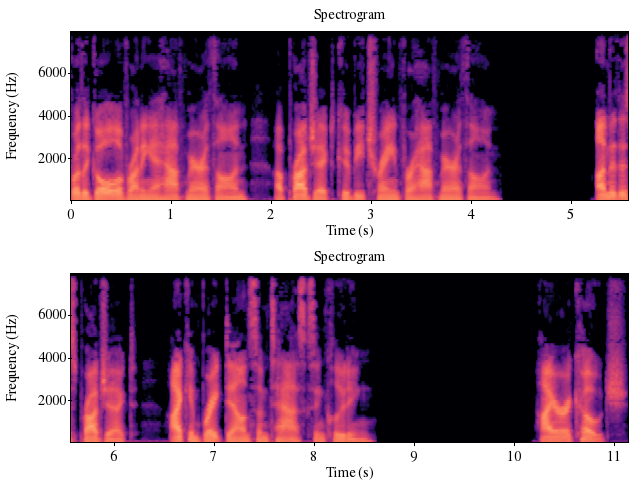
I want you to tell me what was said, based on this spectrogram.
For the goal of running a half marathon, a project could be trained for half marathon. Under this project, I can break down some tasks including Hire a coach,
